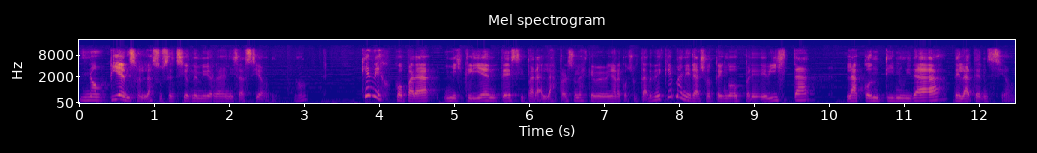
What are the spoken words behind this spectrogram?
no pienso en la sucesión de mi organización. ¿Qué dejo para mis clientes y para las personas que me vengan a consultar? ¿De qué manera yo tengo prevista la continuidad de la atención?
